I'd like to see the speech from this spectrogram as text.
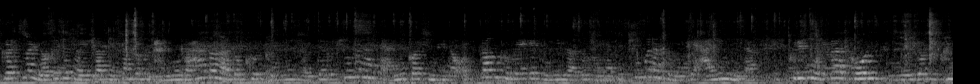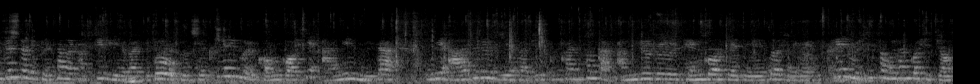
그렇지만 여기서 저희가 배상금을 받는다 하더라도 그 돈은 절대로 충분하지 않을 것입니다. 어떤 금액의 돈이라도 저희한테 충분한 금액이 아닙니다. 그리고 우리가 돈 이런 금전적인 배상을 받기 위해 가지고 그렇게 클레임을 건 것이 아닙니다. 우리 아들을 위해 가지고 선박 압류를 된 것에 대해서 저희가 클레임을 신청을 한 것이죠.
